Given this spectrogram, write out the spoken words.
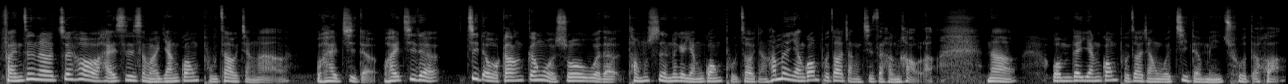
反正呢，最后还是什么阳光普照奖啊，我还记得，我还记得，记得我刚刚跟我说我的同事的那个阳光普照奖，他们的阳光普照奖其实很好了。那我们的阳光普照奖，我记得没错的话，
